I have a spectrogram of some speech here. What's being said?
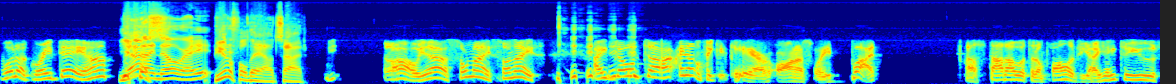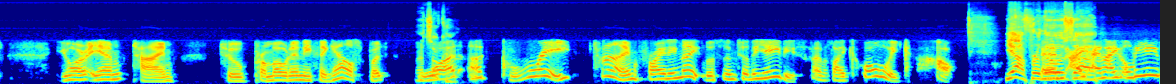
What a great day, huh? Yes. I know, right? Beautiful day outside. Oh yeah, so nice, so nice. I don't, uh, I don't think you care, honestly. But I'll start out with an apology. I hate to use your AM time to promote anything else, but That's what a great time Friday night listening to the '80s. I was like, holy cow! Yeah, for those. and, I, uh, and I leave,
